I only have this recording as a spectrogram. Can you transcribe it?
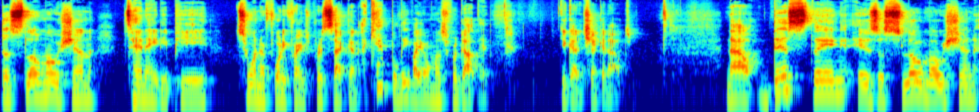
The slow motion 1080p 240 frames per second. I can't believe I almost forgot it. You got to check it out. Now, this thing is a slow motion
